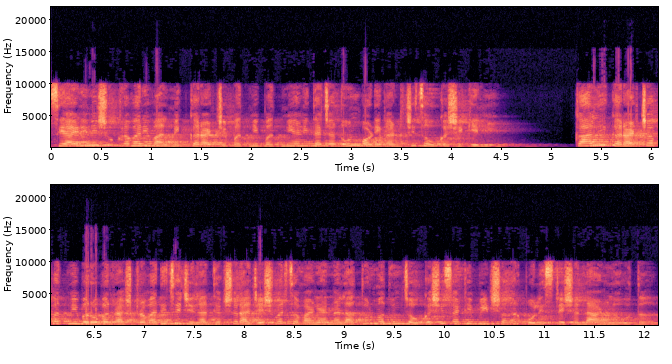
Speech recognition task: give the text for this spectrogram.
सीआयडीने शुक्रवारी वाल्मिक कराडची पत्नी पत्नी आणि त्याच्या दोन बॉडीगार्डची चौकशी केली. काल ही कराडच्या पत्नीबरोबर राष्ट्रवादीचे जिल्हाध्यक्ष राजेश्वर चव्हाण यांना लातूरमधून चौकशीसाठी बीड शहर पोलीस स्टेशनला आणलं होतं.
